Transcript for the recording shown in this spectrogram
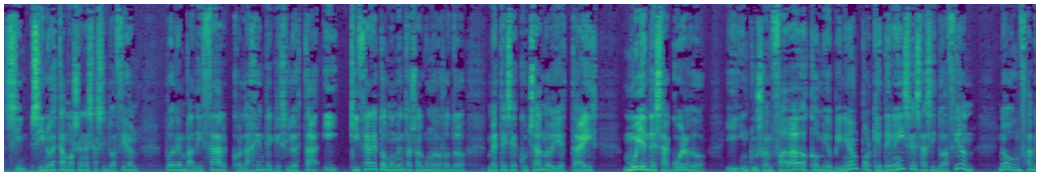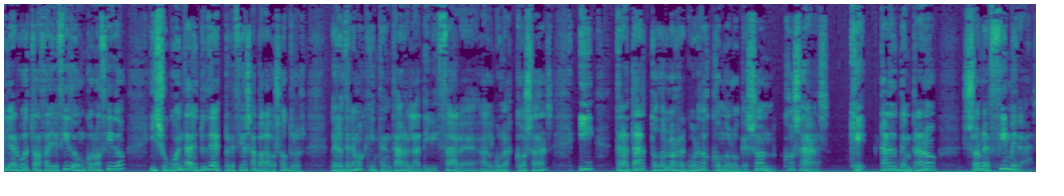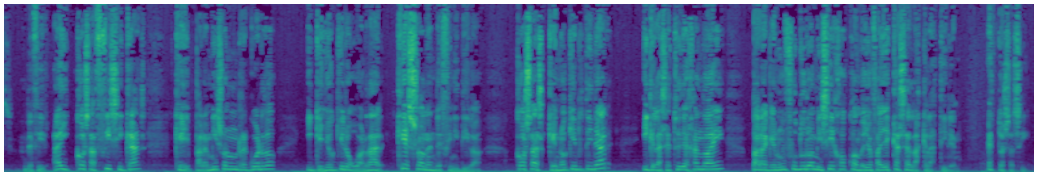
si, si, no estamos en esa situación, puede empatizar con la gente que sí lo está y quizá en estos momentos algunos de vosotros me estáis escuchando y estáis muy en desacuerdo e incluso enfadados con mi opinión porque tenéis esa situación, ¿no? Un familiar vuestro ha fallecido, un conocido y su cuenta de Twitter es preciosa para vosotros, pero tenemos que intentar relativizar eh, algunas cosas y tratar todos los recuerdos como lo que son, cosas que tarde o temprano son efímeras, es decir, hay cosas físicas que para mí son un recuerdo y que yo quiero guardar. ¿Qué son en definitiva? Cosas que no quiero tirar y que las estoy dejando ahí para que en un futuro mis hijos, cuando yo fallezca, sean las que las tiren. Esto es así.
